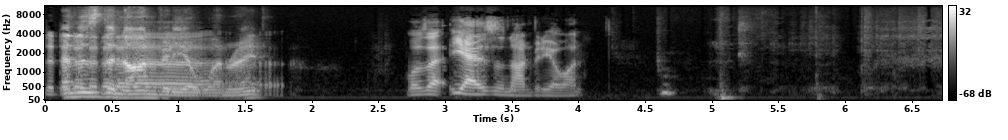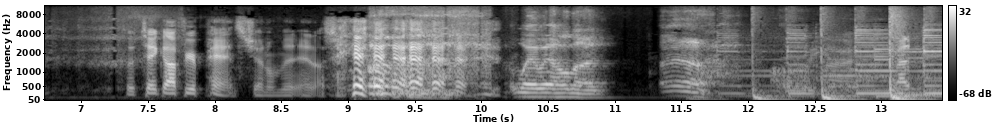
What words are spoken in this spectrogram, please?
And this is the non-video one, right? What was that? Yeah, this is a non-video one. So take off your pants, gentlemen. And wait, wait, hold on. Ugh.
